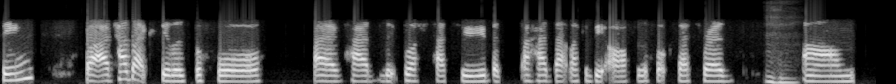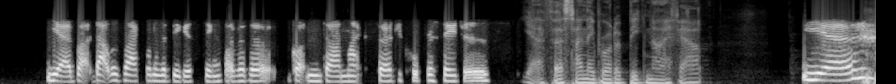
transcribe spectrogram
thing. But I've had like fillers before. I've had lip blush tattoo, but I had that like a bit after the fox eye threads. Mm-hmm. Um, yeah, but that was like one of the biggest things I've ever gotten done, like surgical procedures. Yeah, first time they brought a big knife out. Yeah.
